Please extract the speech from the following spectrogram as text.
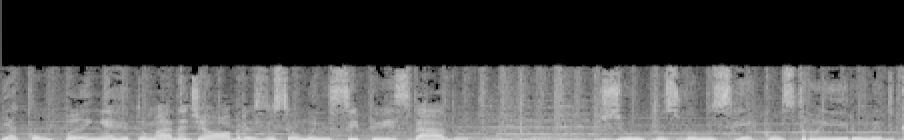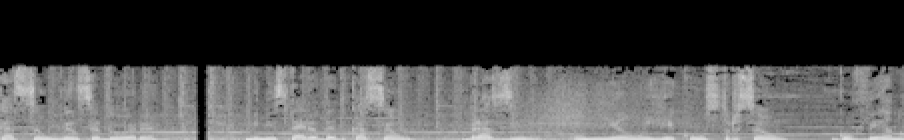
e acompanhe a retomada de obras do seu município e estado. Juntos vamos reconstruir uma educação vencedora. Ministério da Educação, Brasil, União e Reconstrução, Governo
